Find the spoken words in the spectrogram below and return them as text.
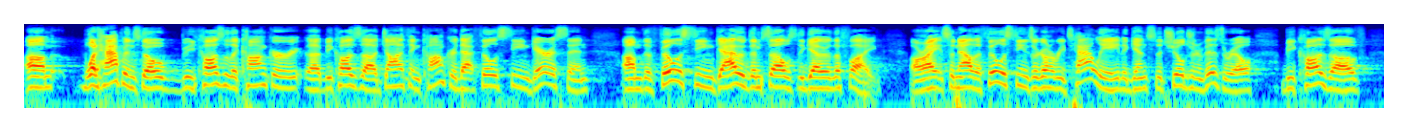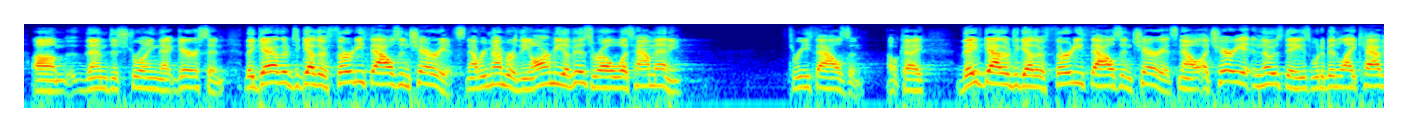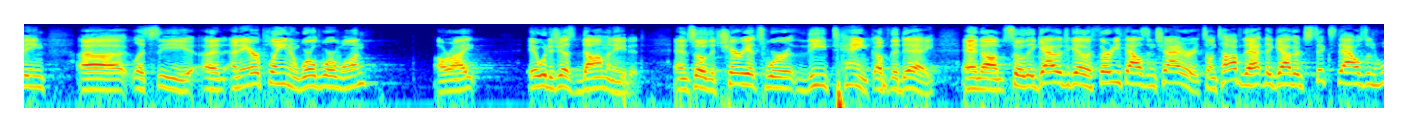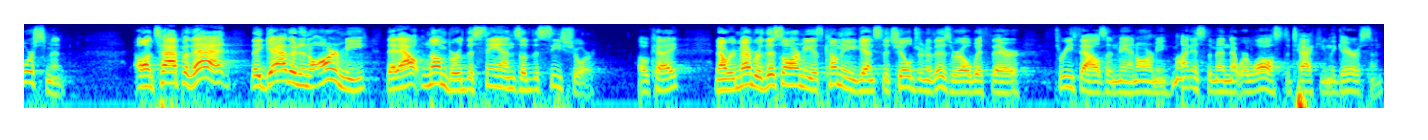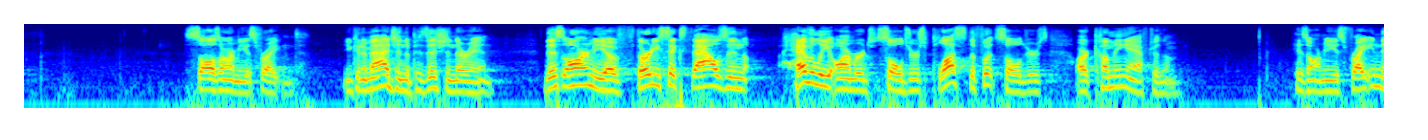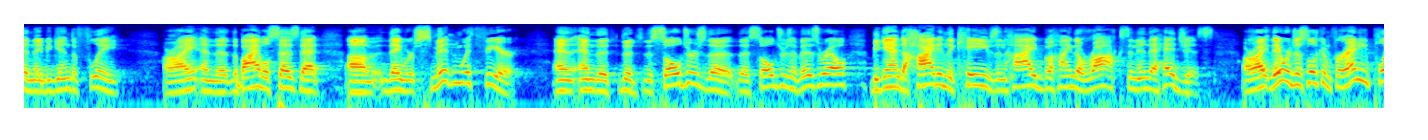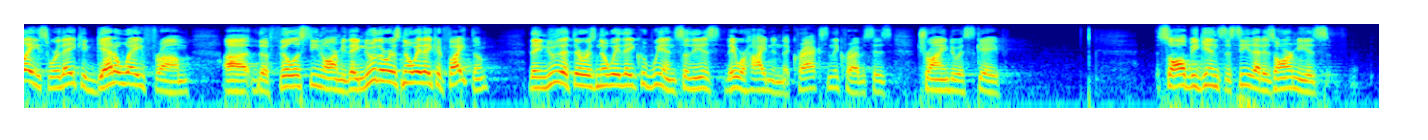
Um, what happens though, because of the conquer, uh, because uh, Jonathan conquered that Philistine garrison, um, the Philistine gathered themselves together to fight. All right, so now the Philistines are going to retaliate against the children of Israel because of um, them destroying that garrison. They gathered together 30,000 chariots. Now remember, the army of Israel was how many? 3,000. Okay? They've gathered together 30,000 chariots. Now, a chariot in those days would have been like having, uh, let's see, an, an airplane in World War I. All right? It would have just dominated. And so the chariots were the tank of the day. And um, so they gathered together 30,000 chariots. On top of that, they gathered 6,000 horsemen. On top of that, they gathered an army that outnumbered the sands of the seashore. Okay? Now remember, this army is coming against the children of Israel with their 3,000 man army, minus the men that were lost attacking the garrison. Saul's army is frightened. You can imagine the position they're in. This army of 36,000 heavily armored soldiers, plus the foot soldiers, are coming after them. His army is frightened and they begin to flee. All right? And the, the Bible says that um, they were smitten with fear. And, and the, the, the, soldiers, the, the soldiers of Israel, began to hide in the caves and hide behind the rocks and in the hedges. All right? They were just looking for any place where they could get away from uh, the Philistine army. They knew there was no way they could fight them. They knew that there was no way they could win, so they, just, they were hiding in the cracks and the crevices, trying to escape. Saul begins to see that his army is,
